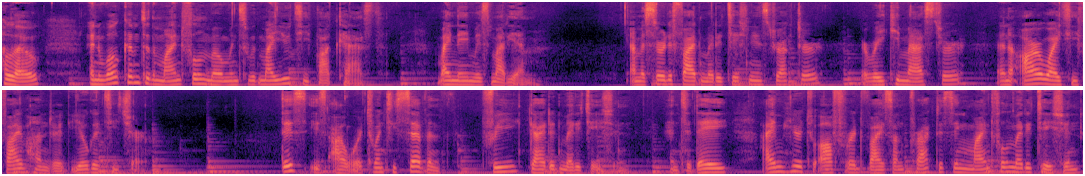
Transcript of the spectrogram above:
Hello, and welcome to the Mindful Moments with Mayuti podcast. My name is Mariam. I'm a certified meditation instructor, a Reiki master, and an RYT 500 yoga teacher. This is our 27th free guided meditation, and today I'm here to offer advice on practicing mindful meditation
